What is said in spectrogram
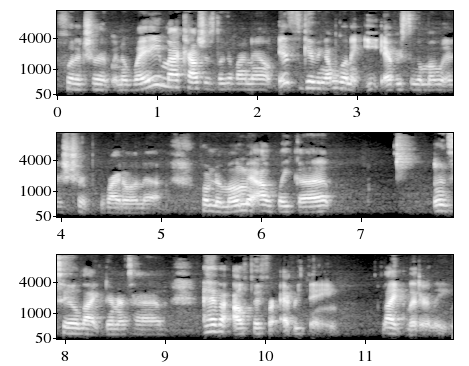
for the trip. And the way my couch is looking right now, it's giving I'm going to eat every single moment of this trip right on up. From the moment I wake up until like dinner time, I have an outfit for everything. Like literally.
